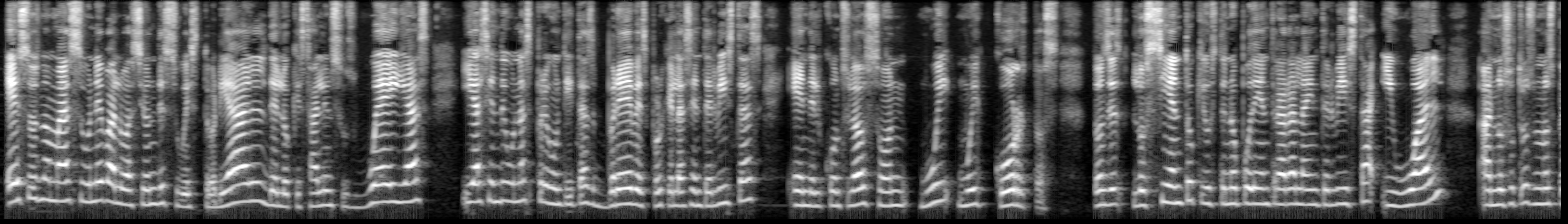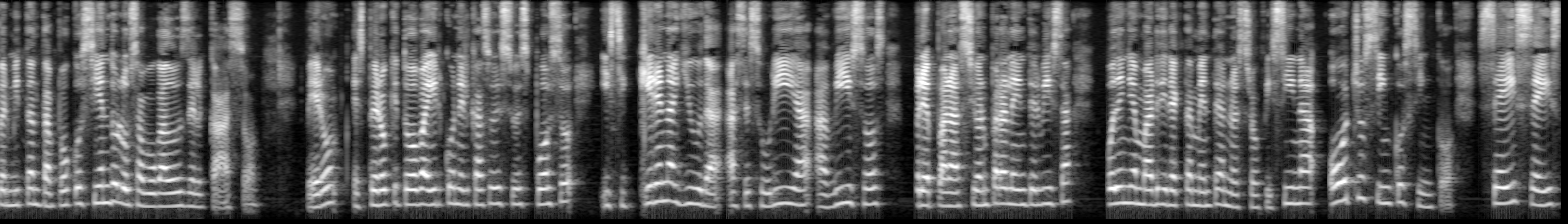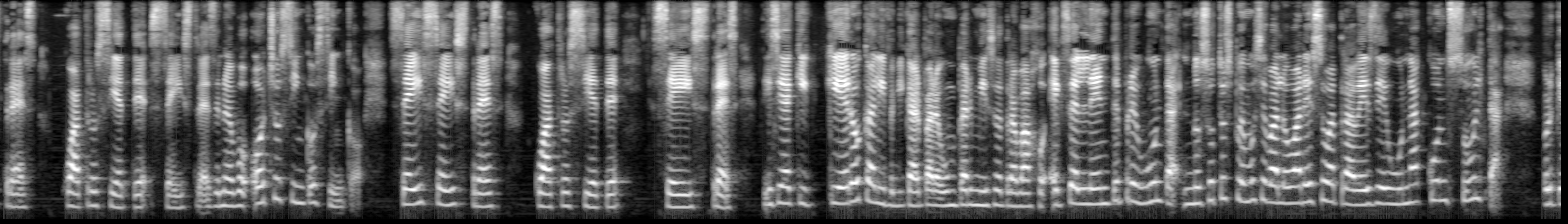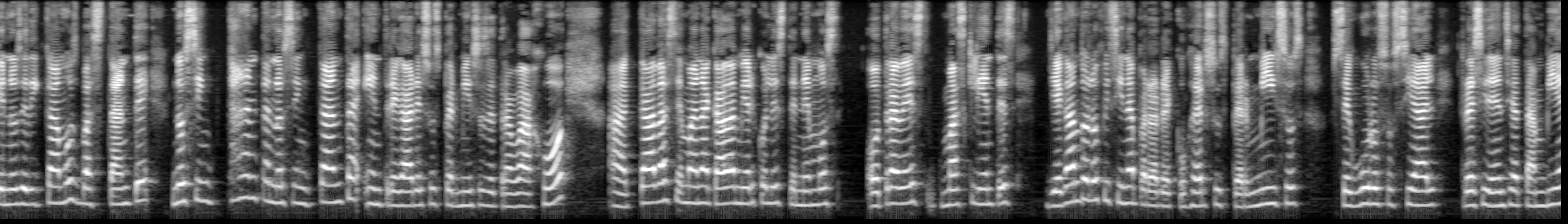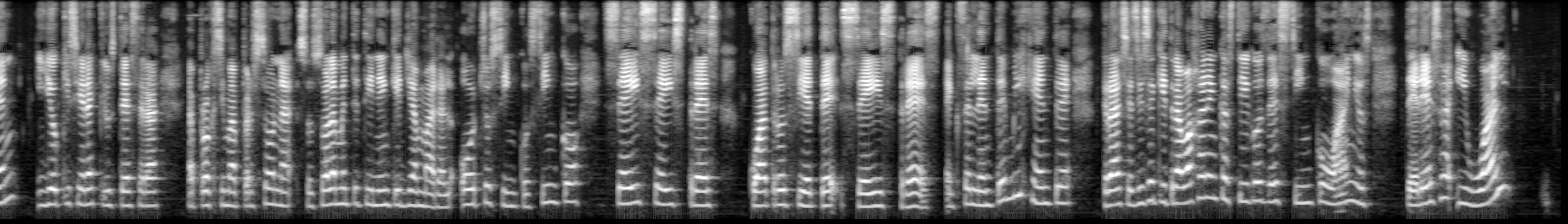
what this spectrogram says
Eso es nomás una evaluación de su historial, de lo que salen sus huellas y haciendo unas preguntitas breves porque las entrevistas en el consulado son muy, muy cortos. Entonces, lo siento que usted no puede entrar a la entrevista. Igual a nosotros no nos permitan tampoco siendo los abogados del caso. Pero espero que todo va a ir con el caso de su esposo y si quieren ayuda, asesoría, avisos, preparación para la entrevista, pueden llamar directamente a nuestra oficina 855-663-4763. De nuevo, 855-663-4763. 4763. Dice aquí, quiero calificar para un permiso de trabajo. Excelente pregunta. Nosotros podemos evaluar eso a través de una consulta, porque nos dedicamos bastante, nos encanta, nos encanta entregar esos permisos de trabajo. Uh, cada semana, cada miércoles tenemos otra vez más clientes llegando a la oficina para recoger sus permisos, seguro social, residencia también. Y yo quisiera que usted será la próxima persona. solamente tienen que llamar al 855-663-4763. Excelente, mi gente. Gracias. Dice que trabajan en castigos de cinco años. Teresa, igual.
